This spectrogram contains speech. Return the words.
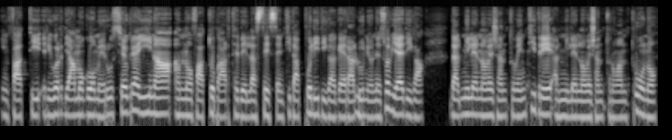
Infatti ricordiamo come Russia e Ucraina hanno fatto parte della stessa entità politica che era l'Unione Sovietica dal 1923 al 1991.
